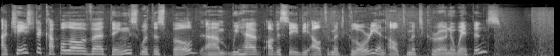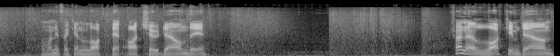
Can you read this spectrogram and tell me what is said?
I changed a couple of uh, things with this build. Um, we have obviously the Ultimate Glory and Ultimate Corona weapons. I wonder if I can lock that Archo down there. Trying to lock him down.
